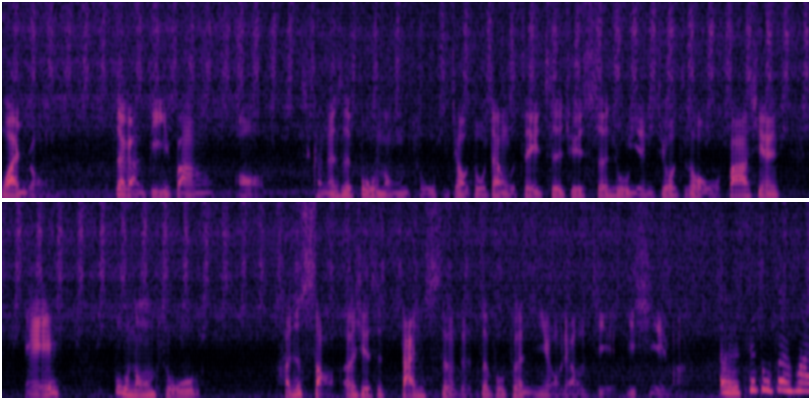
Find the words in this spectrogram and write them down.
万荣这两个地方哦，可能是布农族比较多，但我这一次去深入研究之后，我发现，诶，布农族很少，而且是单色的，这部分你有了解一些吗？呃，这部分的话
